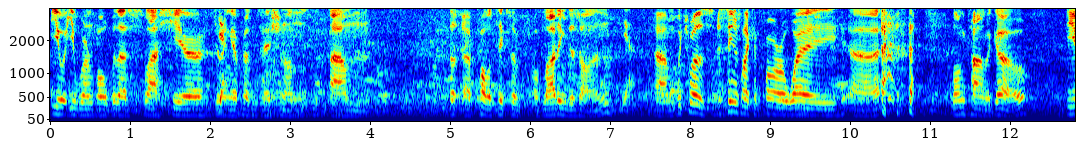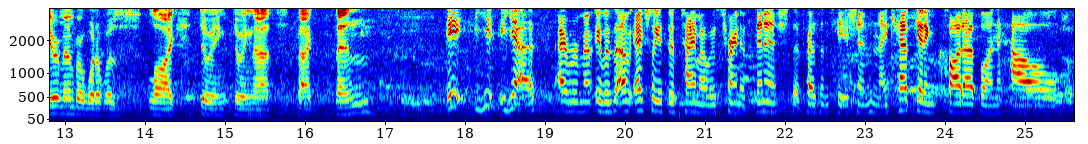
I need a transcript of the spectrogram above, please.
you you were involved with us last year doing Yes. a presentation on um, the uh, politics of, of lighting design. yes. um, which was it seems like a far away, uh, long time ago. Do you remember what it was like doing doing that back then? It, y- yes, I remember. It was uh, actually at this time I was trying to finish the presentation, and I kept getting caught up on how,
